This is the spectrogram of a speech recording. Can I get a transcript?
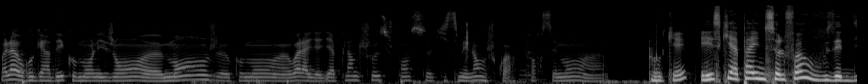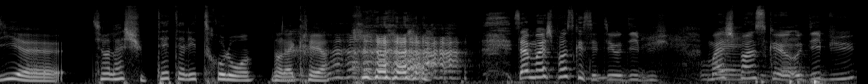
voilà, regarder comment les gens mangent, comment voilà, il y, a plein de choses, je pense, qui se mélangent quoi, forcément. Ok. Et est-ce qu'il n'y a pas une seule fois où vous vous êtes dit, tiens là, je suis peut-être allée trop loin dans la créa? Ça, moi, je pense que c'était au début. moi, je pense qu'au début,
